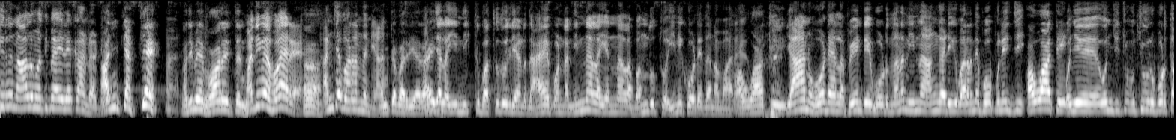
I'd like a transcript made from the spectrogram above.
ഈറ് നാല് മതിമയിലേക്ക് കണ്ടാട്ടെ അഞ്ചേ മതിമേ പോരത്തണ്ട് മതിമേ പോരെ അഞ്ച പരം തന്നെയാ അഞ്ച പറയാറ അഞ്ചല ಈ നിക്ക് പത്ത് തൊല്ലിയാണ് ദായ ಪಂಡ. ನಿನ್ನಲ್ಲ ಎನ್ನಲ್ಲ ಬಂಧುತ್ವ ಇನಿಕೋಡೆ ದನ ಮಾರ ಅವಾತಿ ಯಾನ್ ಓಡೆ ಎಲ್ಲ ಪೇಂಟೆ ಬೋಡುದನ ನಿನ್ನ ಅಂಗಡಿಗೆ ಬರಂದೆ ಪೋಪು ನೆಜ್ಜಿ. ಅವಾತಿ ಒಂಜಿ ಒಂಜಿ ಚೂರು ಪೊಡ್ತಾ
